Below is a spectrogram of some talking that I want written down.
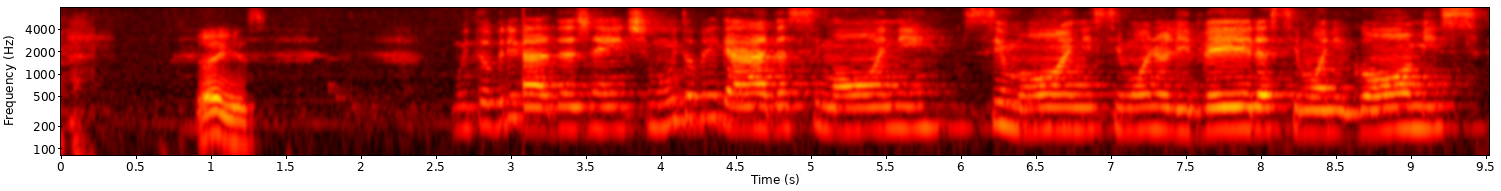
então é isso. Muito obrigada, gente. Muito obrigada, Simone, Simone, Simone Oliveira, Simone Gomes,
